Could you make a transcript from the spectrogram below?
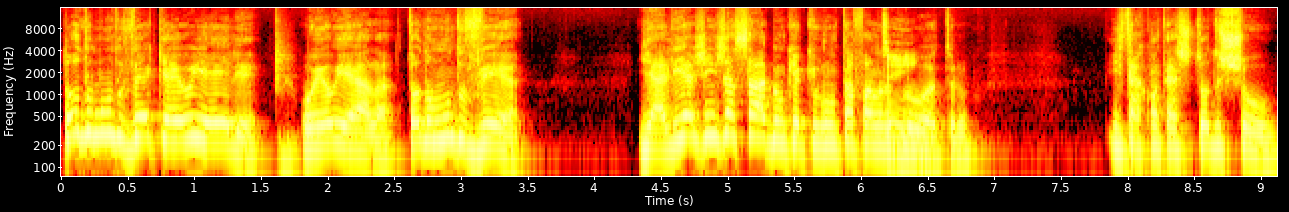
Todo mundo vê que é eu e ele, ou eu e ela. Todo mundo vê. E ali a gente já sabe o que, que um tá falando Sim. pro outro. E tá, acontece todo show.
